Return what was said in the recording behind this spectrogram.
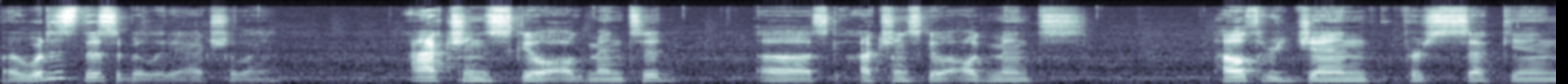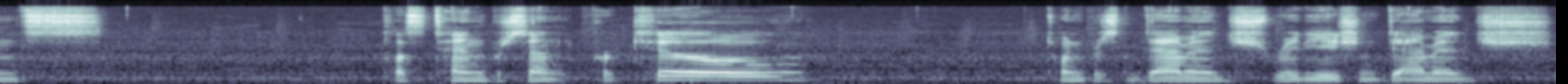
Or what is this ability actually? Action skill augmented. Uh, action skill augment. Health regen per second. Plus ten percent per kill. Twenty percent damage. Radiation damage.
